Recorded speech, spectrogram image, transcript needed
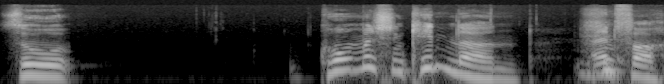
so komischen Kindern einfach.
